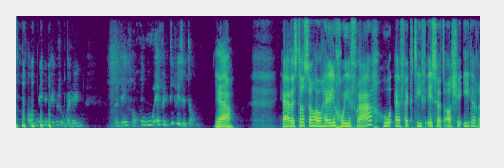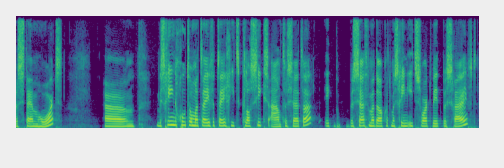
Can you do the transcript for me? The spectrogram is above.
van medewerkers om me heen. En ik denk van, goh, hoe effectief is het dan? Ja. Ja, dus dat is een hele goede vraag. Hoe effectief is het als je iedere stem hoort? Uh, misschien goed om het even tegen iets klassieks aan te zetten ik besef me dat ik het misschien iets zwart-wit beschrijft.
